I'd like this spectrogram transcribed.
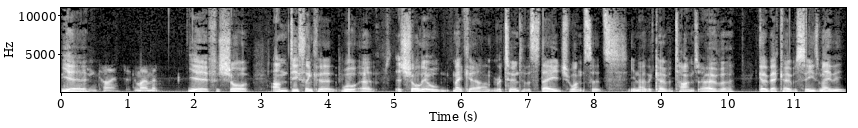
Yeah, challenging times at the moment. yeah, for sure. Um, do you think it will? Uh, it surely it will make a um, return to the stage once it's you know the COVID times are over. Go back overseas, maybe.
